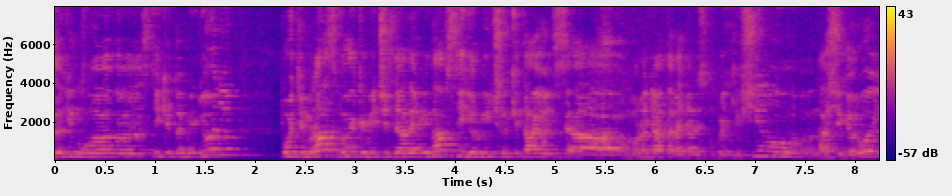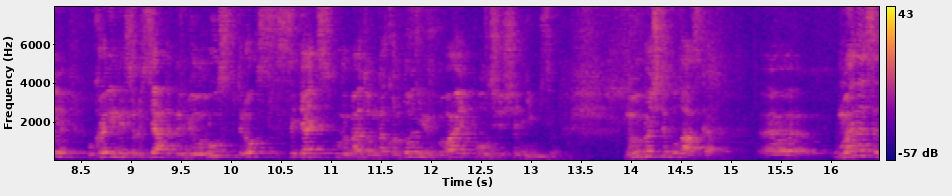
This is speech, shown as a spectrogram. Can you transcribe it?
загинуло е, стільки-то мільйонів. Потім раз, велика вітчизняна війна, всі героїчно кидаються обороняти радянську батьківщину. Наші герої, українець, росіянин і білорус, втрьох сидять з кулеметом на кордоні і вбивають полчища німців. Ну, вибачте, будь ласка, у мене це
